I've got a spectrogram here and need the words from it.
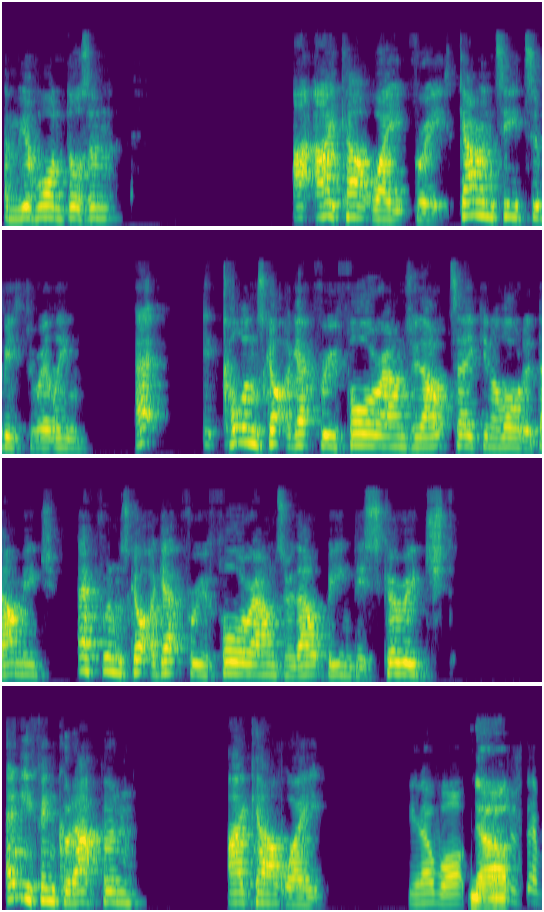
and the other one doesn't. I, I can't wait for it. It's guaranteed to be thrilling. Eh, It, Cullen's got to get through four rounds without taking a load of damage. Heffron's got to get through four rounds without being discouraged. Anything could happen. I can't wait. You know what? No. Just a,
